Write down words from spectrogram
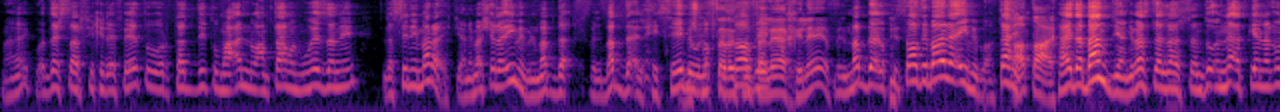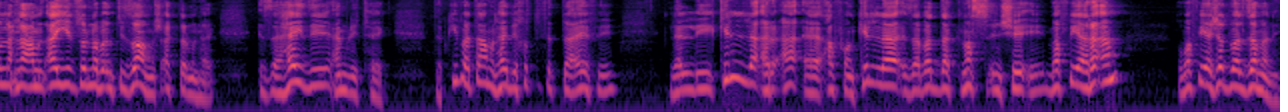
ما هيك؟ وقديش صار في خلافات وارتدت ومع إنه عم تعمل موازنة لسنة مرقت يعني ماش لها قيمة بالمبدأ بالمبدأ الحسابي مش مفترض يكون عليها خلاف. بالمبدأ الاقتصادي بقى لها قيمة بقى انتهت. قطعت. هذا بند يعني بس لصندوق النقد كان لنقول نحن عم نأيد صرنا بانتظام مش أكثر من هيك. إذا هيدي عملت هيك طيب كيف تعمل هيدي خطة التعافي للي كلها أرقاء آه، عفوا كلها إذا بدك نص إنشائي ما فيها رقم وما فيها جدول زمني.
